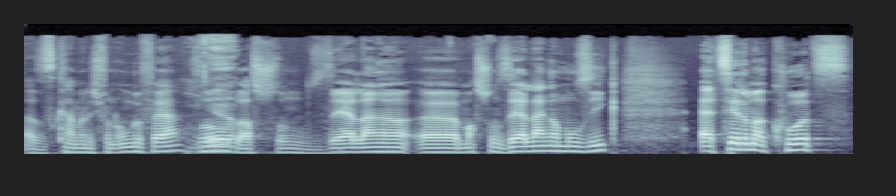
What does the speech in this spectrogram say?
Also es kam ja nicht von ungefähr. So. Ja. Du hast schon sehr lange, äh, machst schon sehr lange Musik. Erzähl mal kurz,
